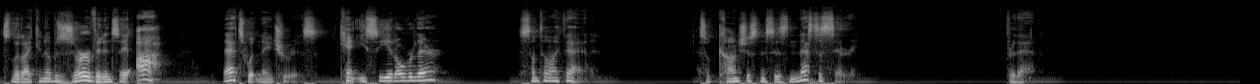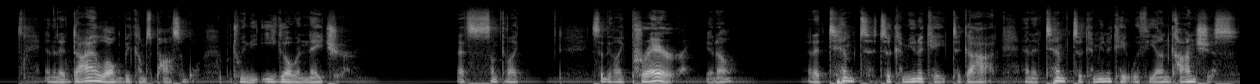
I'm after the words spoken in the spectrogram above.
so that I can observe it and say, ah, that's what nature is. Can't you see it over there? Something like that. So consciousness is necessary for that. And then a dialogue becomes possible between the ego and nature. That's something like something like prayer, you know? An attempt to communicate to God, an attempt to communicate with the unconscious.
